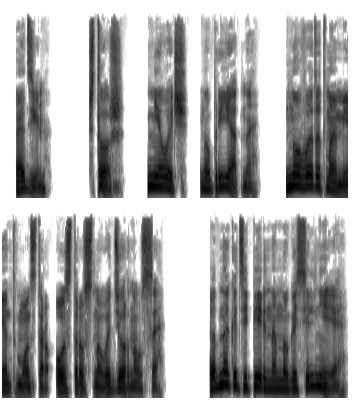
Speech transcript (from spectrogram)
— 1. Что ж, мелочь, но приятно. Но в этот момент монстр-остров снова дернулся. Однако теперь намного сильнее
